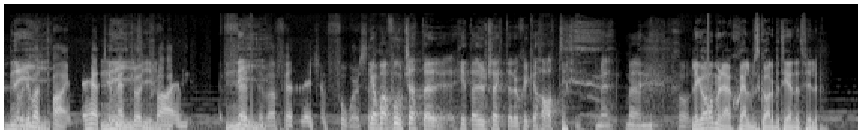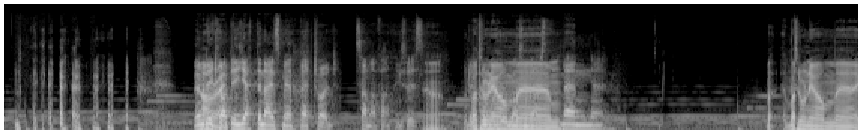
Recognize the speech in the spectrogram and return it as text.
nej. men det var Prime. Det hette ju Nej, Metroid Filip. Prime. Nej. Det var Federation Force. Jag bara fortsätter hitta ursäkter och skicka hat till mig. Men. Lägg av med det här självskadebeteendet Filip. Nej, men det är All klart right. det är jättenice med ett Metroid. Sammanfattningsvis. Ja. Vad tror ni om, ehm, Men eh, vad tror ni om eh,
